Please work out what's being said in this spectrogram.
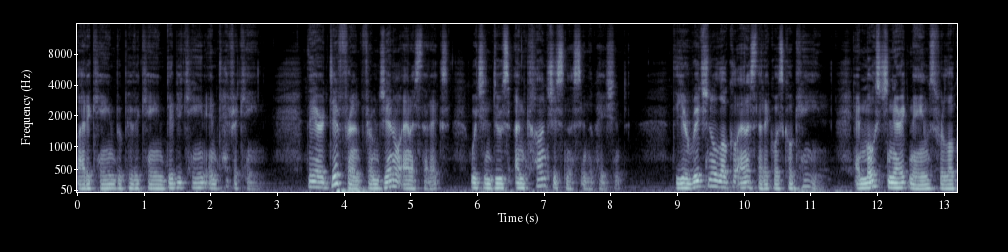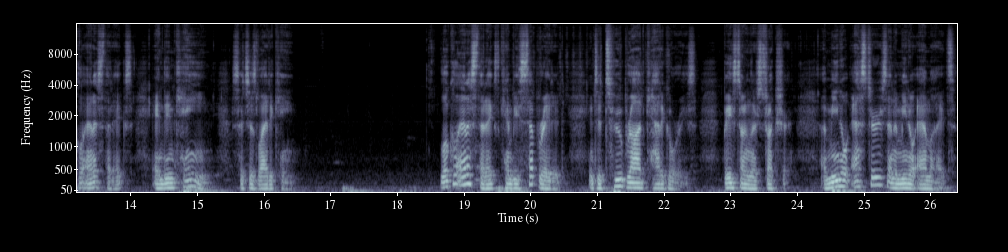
lidocaine, bupivacaine, dibucaine, and tetracaine. They are different from general anesthetics, which induce unconsciousness in the patient. The original local anesthetic was cocaine, and most generic names for local anesthetics end in caine, such as lidocaine. Local anesthetics can be separated into two broad categories based on their structure amino esters and amino amides.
